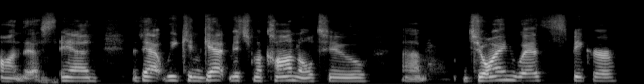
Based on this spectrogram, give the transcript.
on this mm-hmm. and that we can get Mitch McConnell to um, join with Speaker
